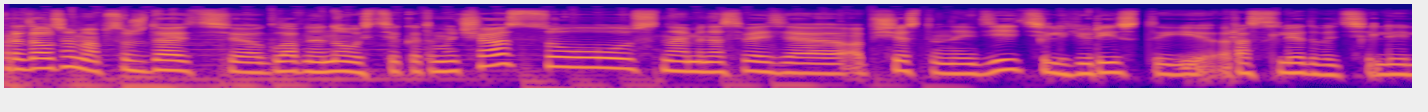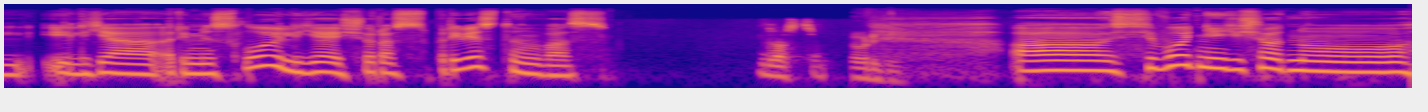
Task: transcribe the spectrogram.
Продолжаем обсуждать э, главные новости к этому часу. С нами на связи общественный деятель, юрист и расследователь Илья Ремесло. Илья, еще раз приветствуем вас. Здравствуйте. Добрый день. А, сегодня еще одно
